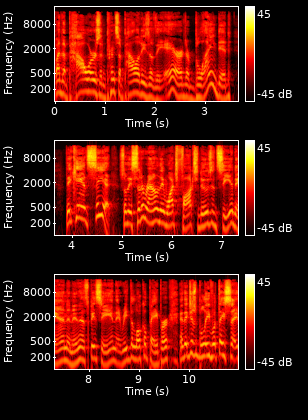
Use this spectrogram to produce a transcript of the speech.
by the powers and principalities of the air, they're blinded. They can't see it. So they sit around and they watch Fox News and CNN and NSBC and they read the local paper and they just believe what they say,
